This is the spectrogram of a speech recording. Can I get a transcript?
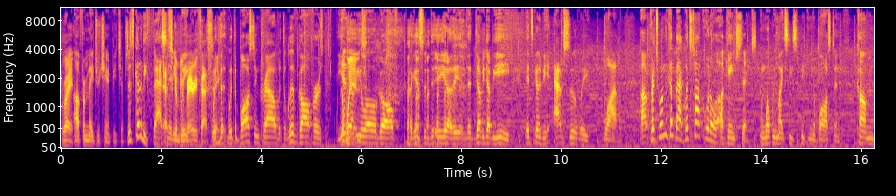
Right. uh, from major championships. It's going to be fascinating. gonna be very fascinating. with the, with the Boston crowd, with the LIV golfers, the, The wind. NWO golf against the you know the, the WWE. It's going to be absolutely wild. Uh, Fritz, when we come back, let's talk a little uh, Game Six and what we might see. Speaking of Boston, come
